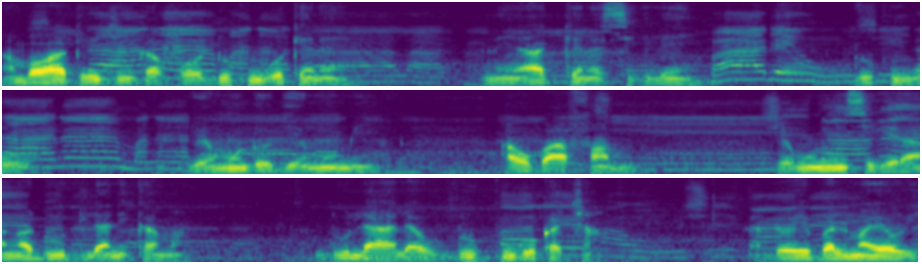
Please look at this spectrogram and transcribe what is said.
an b'aw hakili jigin k'a fɔ du kungo kɛnɛ nin y'a kɛnɛ sigilen du kungo jɛmu dɔ jɛmu min aw b'a faamu jɛmu min sigira an ka du dilanni kama du lahalayaw du kungo ka ca a dɔ ye balimayaw ye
